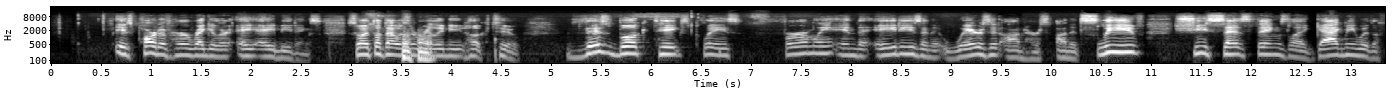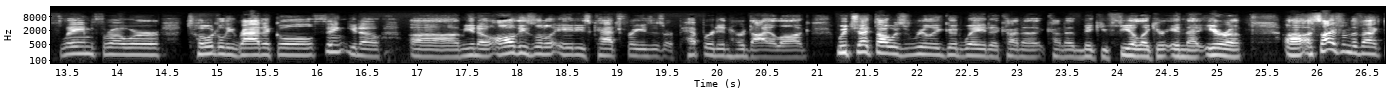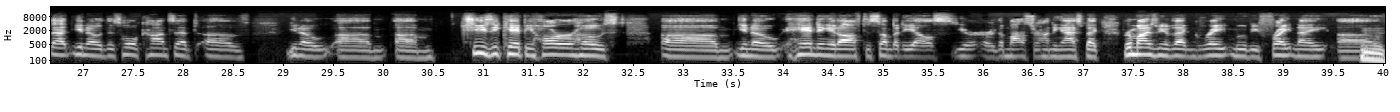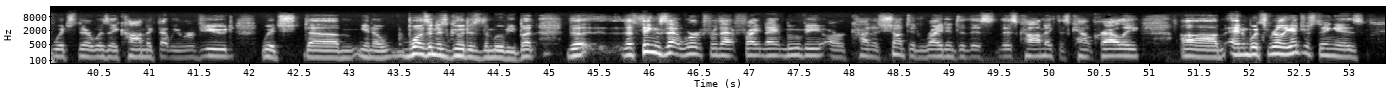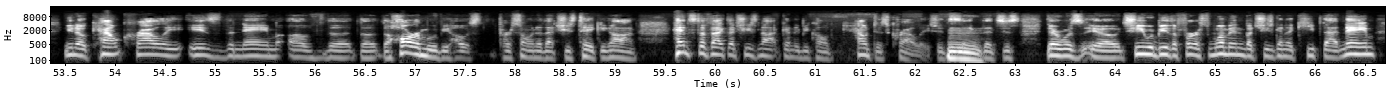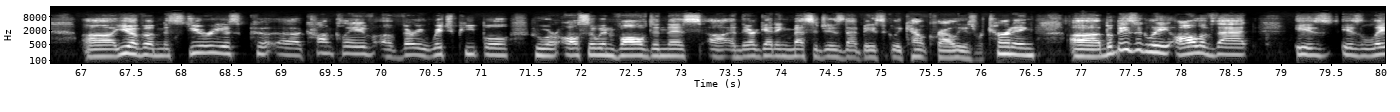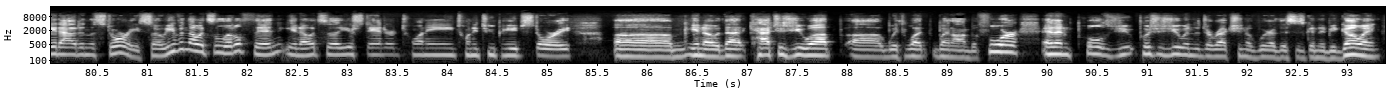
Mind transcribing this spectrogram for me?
is part of her regular AA meetings. So I thought that was a really neat hook too. This book takes place firmly in the 80s and it wears it on her on its sleeve. She says things like "gag me with a flamethrower," "totally radical." Think you know, um, you know, all these little 80s catchphrases are peppered in her dialogue, which I thought was a really good way to kind of kind of make you feel like you're in that era. Uh, aside from the fact that you know this whole concept of you know um, um, cheesy campy horror host um, you know, handing it off to somebody else, your, or the monster hunting aspect reminds me of that great movie Fright Night, uh, mm. which there was a comic that we reviewed, which um, you know wasn't as good as the movie, but the the things that worked for that Fright Night movie are kind of shunted right into this this comic, this Count Crowley. Um, and what's really interesting is, you know, Count Crowley is the name of the the the horror movie host persona that she's taking on. Hence the fact that she's not going to be called Countess Crowley. It's mm. like that's just there was you know she would be the first woman, but she's going to keep that name. Uh, you have a mysterious co- uh, conclave of very rich people who are also involved in this, uh, and they're getting messages that basically Count Crowley is returning. Uh, but basically, all of that is is laid out in the story. So even though it's a little thin you know it's a, your standard 20 22 page story um, you know that catches you up uh, with what went on before and then pulls you pushes you in the direction of where this is going to be going.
